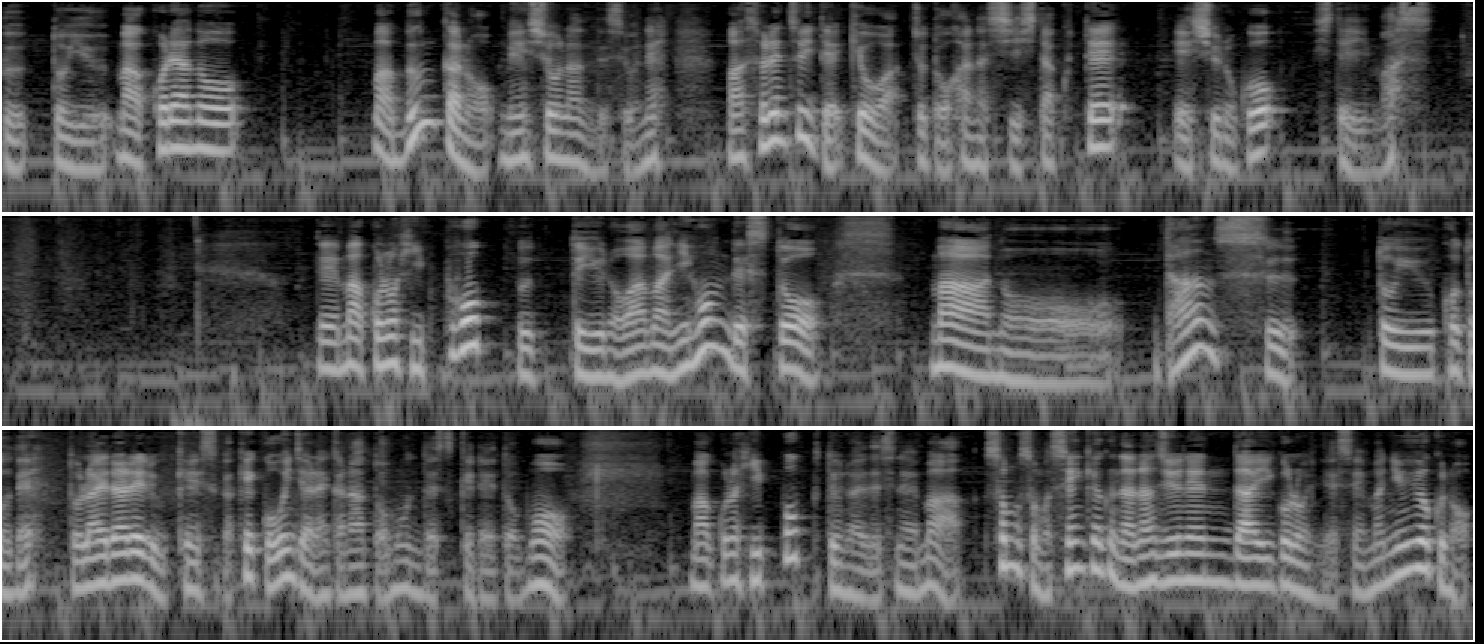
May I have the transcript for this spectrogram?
プという、まあ、これあの、まあ、文化の名称なんですよね。まあ、それについて今日はちょっとお話ししたくて、え収録をしています。で、まあ、このヒップホップっていうのは、まあ、日本ですと、まあ、あの、ダンスということで捉えられるケースが結構多いんじゃないかなと思うんですけれども、まあ、このヒップホップというのはですね、まあ、そもそも1970年代頃にですね、まあ、ニューヨークの、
